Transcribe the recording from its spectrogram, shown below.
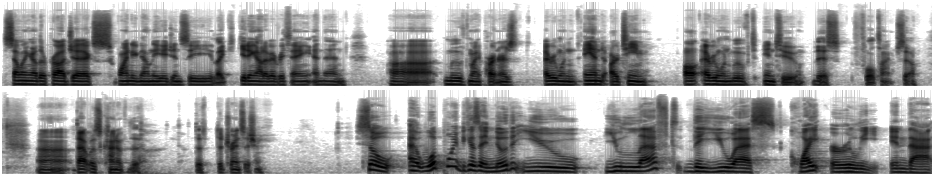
selling other projects winding down the agency like getting out of everything and then uh, moved my partners everyone and our team all everyone moved into this full time so uh, that was kind of the, the the transition. So at what point because i know that you you left the us quite early in that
